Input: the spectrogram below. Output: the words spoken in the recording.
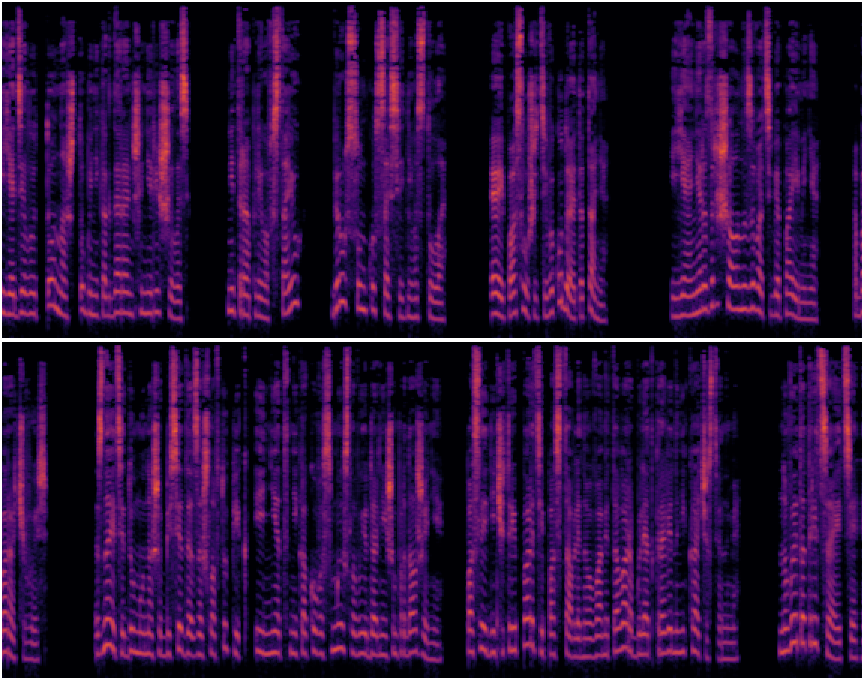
и я делаю то, на что бы никогда раньше не решилась. Неторопливо встаю, беру сумку с соседнего стула. «Эй, послушайте, вы куда это, Таня?» Я не разрешала называть себя по имени. Оборачиваюсь. Знаете, думаю, наша беседа зашла в тупик, и нет никакого смысла в ее дальнейшем продолжении. Последние четыре партии поставленного вами товара были откровенно некачественными. Но вы это отрицаете,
